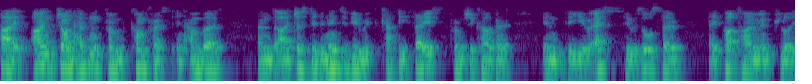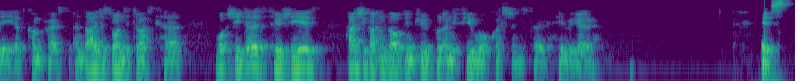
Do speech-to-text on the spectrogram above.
Hi, I'm John Heaven from comm-press in Hamburg, and I just did an interview with Cathy Theys from Chicago in the US, who is also a part-time employee of comm-press, and I just wanted to ask her what she does, who she is, how she got involved in Drupal, and a few more questions. So here we go. It's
